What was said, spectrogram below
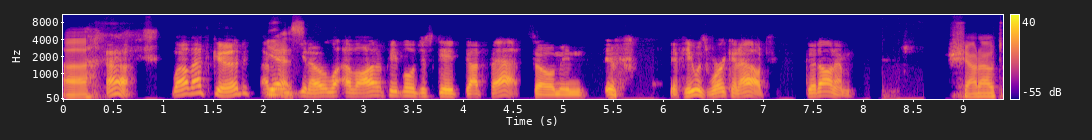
Uh, Ah, well, that's good. I Yes. mean, you know, a lot of people just get got fat. So, I mean, if if he was working out, good on him. shout out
